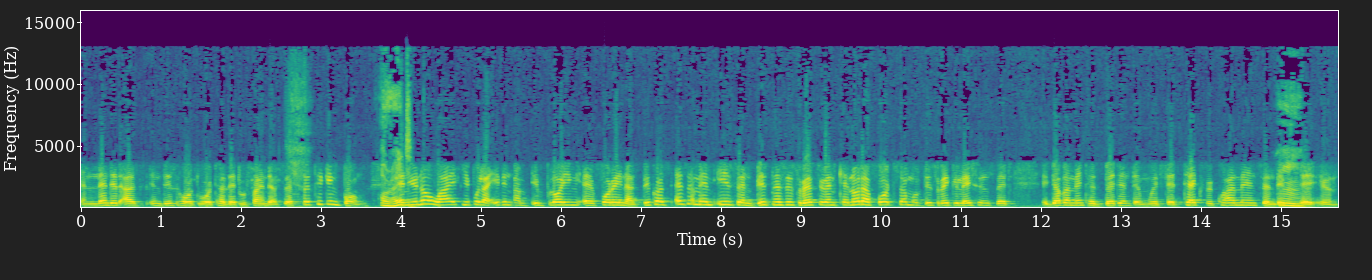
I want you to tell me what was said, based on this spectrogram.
and landed us in this hot water that we find ourselves. It's a ticking bomb. All right. And you know why people are even um, employing uh, foreigners? Because SMMEs and businesses, restaurants cannot afford some of these regulations that the government has burdened them with, the tax requirements and the. Mm. Um,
